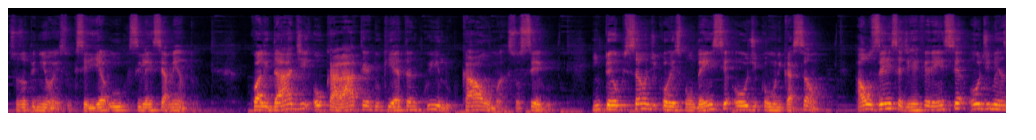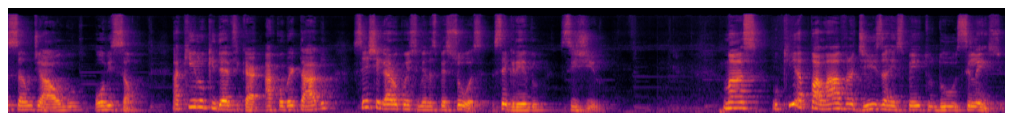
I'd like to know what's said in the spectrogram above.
suas opiniões, o que seria o silenciamento, qualidade ou caráter do que é tranquilo, calma, sossego, interrupção de correspondência ou de comunicação, ausência de referência ou dimensão de algo, omissão. Aquilo que deve ficar acobertado sem chegar ao conhecimento das pessoas, segredo, sigilo. Mas o que a palavra diz a respeito do silêncio?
